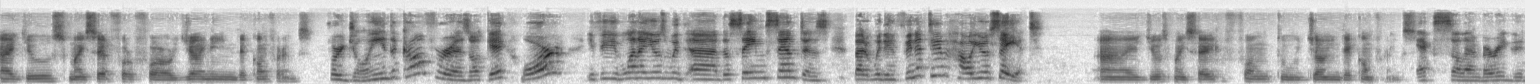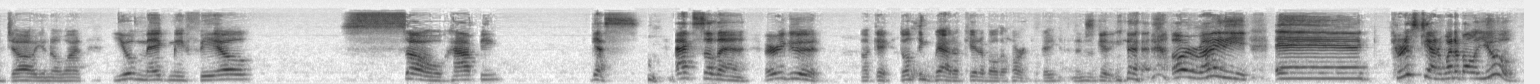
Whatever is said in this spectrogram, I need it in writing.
I use my cell phone for joining the conference. for joining the conference, okay? Or if you want to use with uh, the same sentence, but with infinitive, how you say it? I use my cell phone to join the conference. Excellent. Very good job. You know what? You make me feel so happy. Yes. Excellent. Very good. Okay. Don't think bad, okay, about the heart, okay? I'm just kidding. All righty. And Christian, what about you?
